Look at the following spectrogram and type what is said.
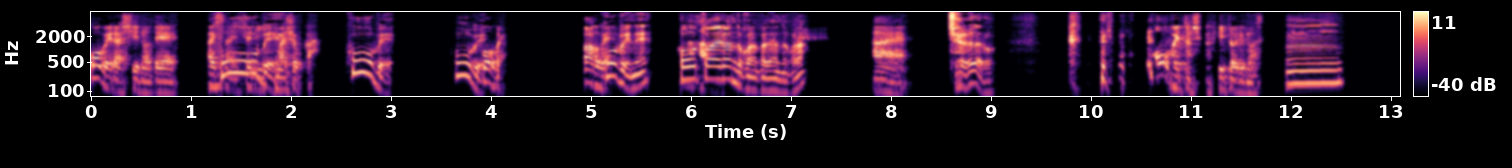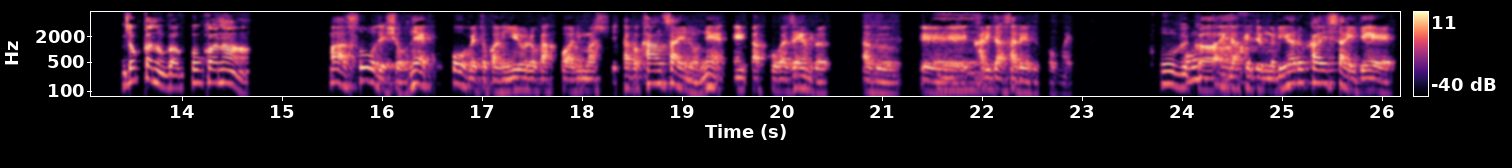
神戸らしいので、愛さん一緒に行きましょうか。神戸神戸神戸。あ、神戸神戸ね。ポートアイランドかなんかでやるのかな？はい。違うだろ。神戸としか聞いておりません。うーん。どっかの学校かな？まあそうでしょうね。神戸とかにいろいろ学校ありますし、多分関西のね、え学校が全部、多分、えへーー借り出されると思います。今神戸か。回だけでもリアル開催で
